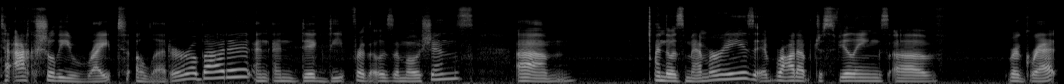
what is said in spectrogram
to actually write a letter about it and, and dig deep for those emotions um, and those memories, it brought up just feelings of regret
